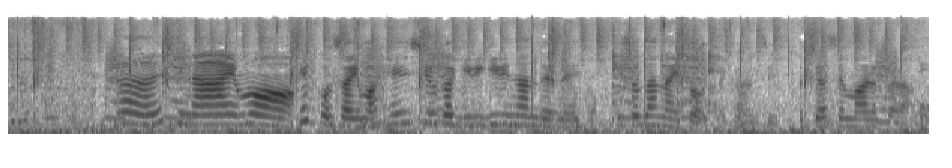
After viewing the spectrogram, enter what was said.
これできてる？うんしない。もう結構さ今編集がギリギリなんだよね。急がないとって感じ。打ち合わせもあるから。お。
